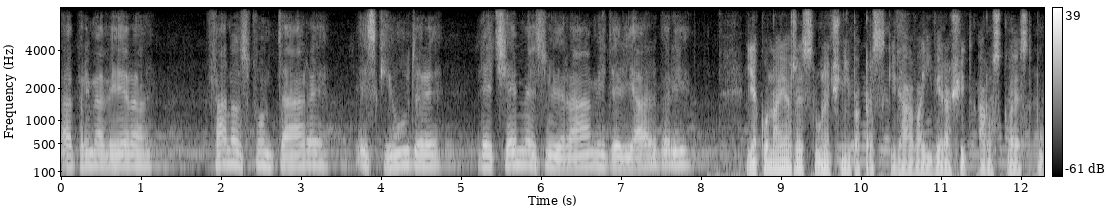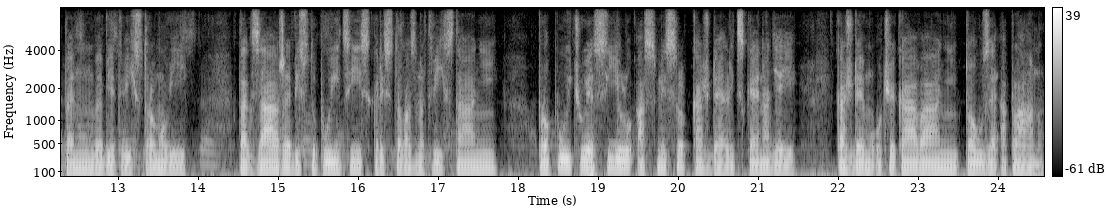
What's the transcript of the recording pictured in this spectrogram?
a primavera fanno spuntare e schiudere le cemme sui rami degli alberi, jako na jaře sluneční paprsky dávají vyrašit a rozkvést pupenům ve větvích stromoví, tak záře vystupující z Kristova zmrtvých stání propůjčuje sílu a smysl každé lidské naději, každému očekávání, touze a plánu.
